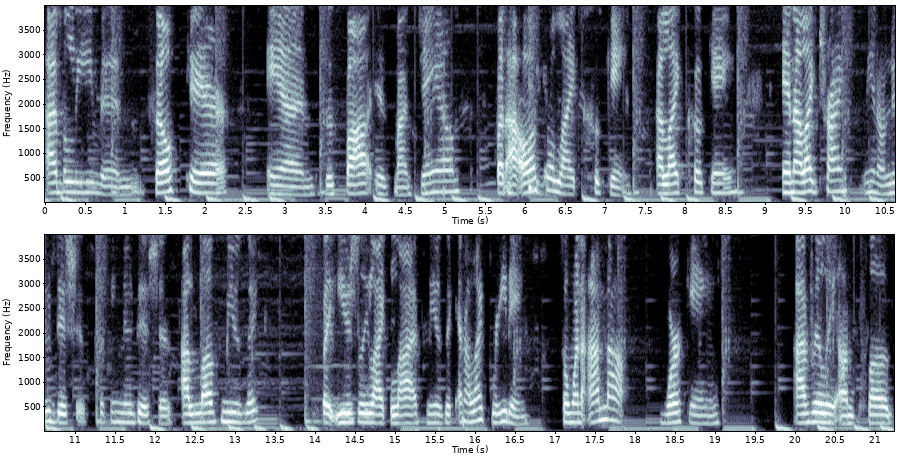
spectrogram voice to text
I believe in self care, and the spa is my jam. But I also like cooking. I like cooking, and I like trying, you know, new dishes, cooking new dishes. I love music, but usually like live music, and I like reading. So when I'm not working, I really unplug.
